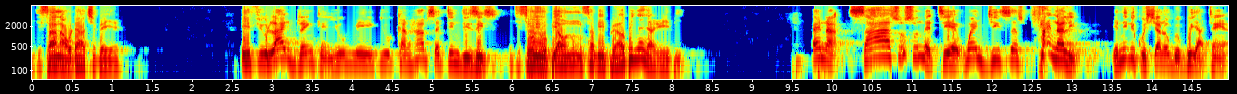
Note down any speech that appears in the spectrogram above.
Nti saa na wo daakye bɛyɛ If you like drinking, you may, you can have certain disease. nti sɛ woyɛ obi a wonom nsa bebree a wobɛnya yareɛ bi ɛna saa so so na ɛteɛ when jesus finally yɛne ne kɔhyia no bɛbu yɛ atɛn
